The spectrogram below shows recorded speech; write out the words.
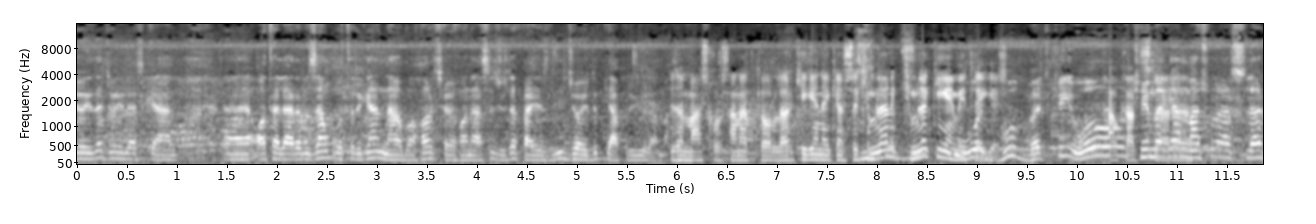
joyda joylashgan e, otalarimiz ham o'tirgan navbahor choyxonasi juda fayzli joy deb gapirib yuraman. Juda mashhur san'atkorlar kelgan ekan. Kimlar kimlar kelgan bu bitki o Xalq artistlari. kelmagan mashhur artistlar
